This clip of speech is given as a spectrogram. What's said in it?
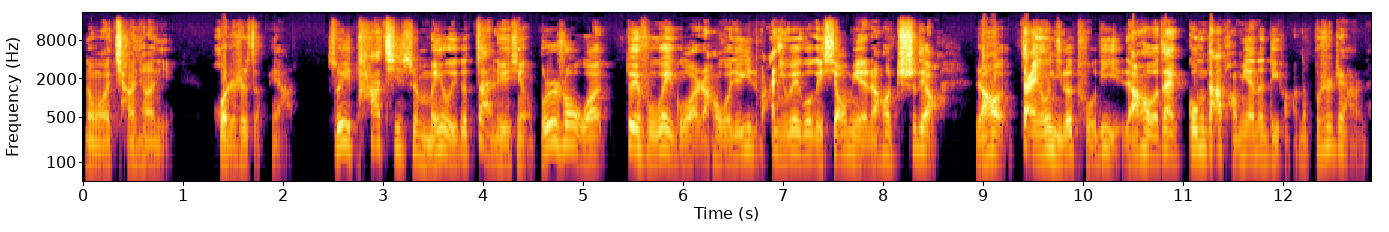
那我抢抢你，或者是怎么样。所以他其实没有一个战略性，不是说我对付魏国，然后我就一直把你魏国给消灭，然后吃掉。然后占有你的土地，然后再攻打旁边的地方，那不是这样的，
